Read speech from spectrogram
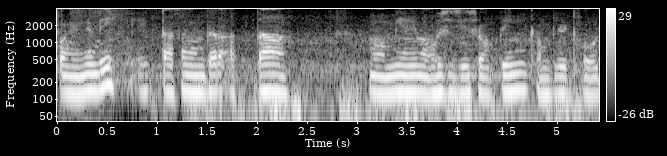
फायनली एक तासानंतर आत्ता मम्मी आणि मावशीची शॉपिंग कंप्लीट होत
